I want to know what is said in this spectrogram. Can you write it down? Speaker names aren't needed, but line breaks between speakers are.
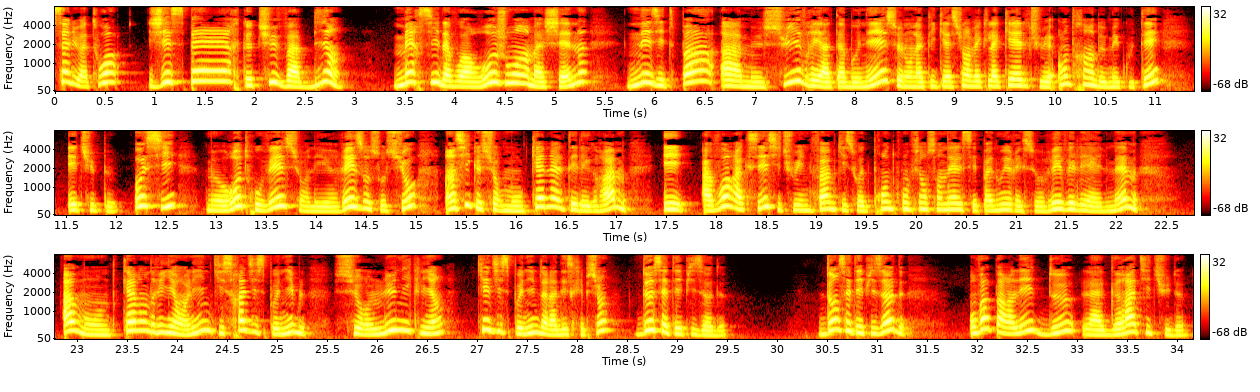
Salut à toi, j'espère que tu vas bien. Merci d'avoir rejoint ma chaîne. N'hésite pas à me suivre et à t'abonner selon l'application avec laquelle tu es en train de m'écouter. Et tu peux aussi me retrouver sur les réseaux sociaux ainsi que sur mon canal Telegram et avoir accès, si tu es une femme qui souhaite prendre confiance en elle, s'épanouir et se révéler à elle-même, à mon calendrier en ligne qui sera disponible sur l'unique lien qui est disponible dans la description de cet épisode. Dans cet épisode, on va parler de la gratitude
